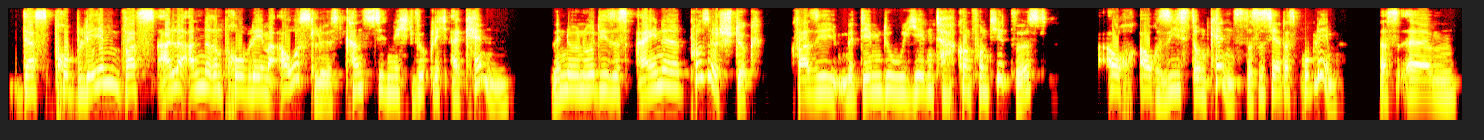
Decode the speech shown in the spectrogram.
das Problem, was alle anderen Probleme auslöst, kannst du nicht wirklich erkennen, wenn du nur dieses eine Puzzlestück quasi, mit dem du jeden Tag konfrontiert wirst, auch, auch siehst und kennst. Das ist ja das Problem. Das, ähm,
